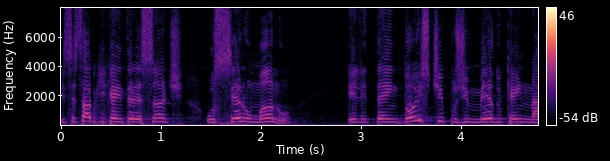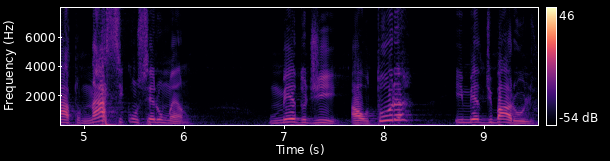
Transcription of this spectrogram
E você sabe o que é interessante? O ser humano, ele tem dois tipos de medo que é inato, nasce com o ser humano. Medo de altura e medo de barulho.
